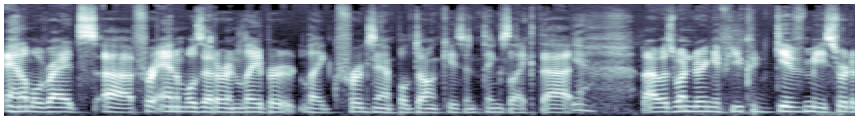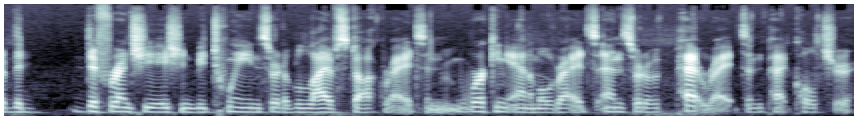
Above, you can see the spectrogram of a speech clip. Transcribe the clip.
animal rights uh, for animals that are in labor, like for example donkeys and things like that. Yeah. I was wondering if you could give me sort of the differentiation between sort of livestock rights and working animal rights and sort of pet rights and pet culture.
